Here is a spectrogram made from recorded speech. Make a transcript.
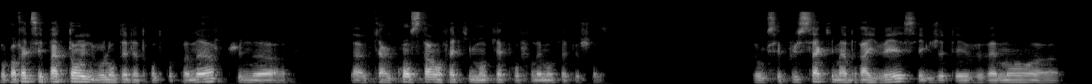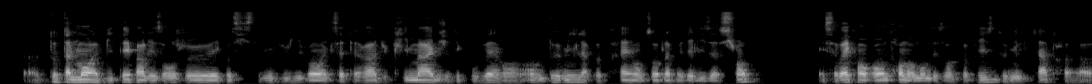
Donc, en fait, c'est pas tant une volonté d'être entrepreneur qu'une, euh, qu'un constat, en fait, qui manquait profondément quelque chose. Donc, c'est plus ça qui m'a drivé, c'est que j'étais vraiment euh, euh, totalement habité par les enjeux écosystémiques du vivant, etc., du climat que j'ai découvert en, en 2000 à peu près en faisant de la modélisation. Et c'est vrai qu'en rentrant dans le monde des entreprises, 2004, euh,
